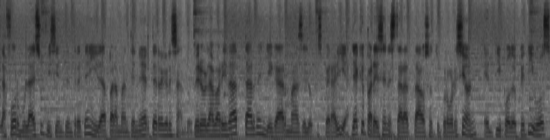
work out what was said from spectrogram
La fórmula es suficiente entretenida para mantenerte regresando, pero la variedad tarda en llegar más de lo que esperaría, ya que parecen estar atados a tu progresión, el tipo de objetivos,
